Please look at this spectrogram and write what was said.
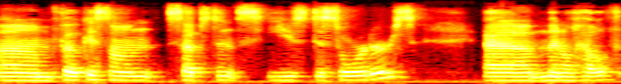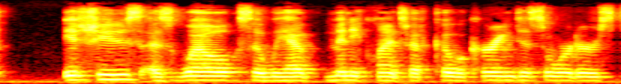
um, focus on substance use disorders, uh, mental health issues as well. So we have many clients who have co-occurring disorders.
